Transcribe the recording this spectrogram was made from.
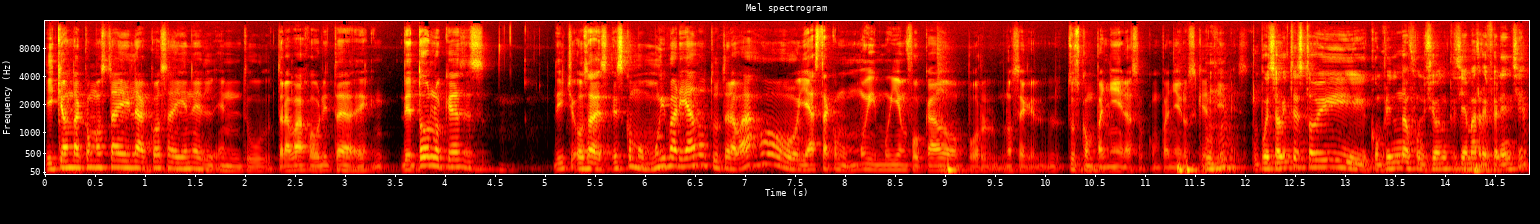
¿Y qué onda? ¿Cómo está ahí la cosa ahí en, el, en tu trabajo ahorita? Eh, De todo lo que has dicho, o sea, ¿es, es como muy variado tu trabajo o ya está como muy, muy enfocado por, no sé, tus compañeras o compañeros que tienes? Pues ahorita estoy cumpliendo una función que se llama referencia.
